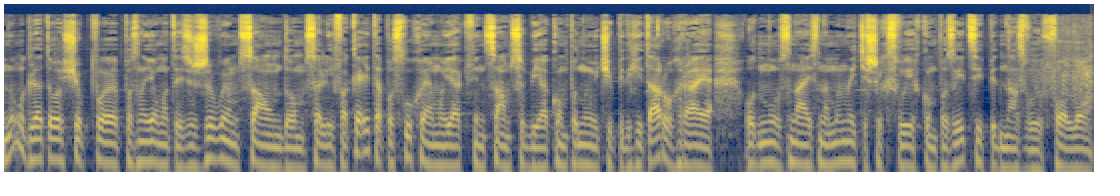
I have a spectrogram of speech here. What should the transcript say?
Ну для того, щоб е, познайомитись з живим саундом Саліфа Кейта, послухаємо, як він сам собі, акомпонуючи під гітару, грає одну з найзнаменитіших своїх композицій під назвою «Fall On».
